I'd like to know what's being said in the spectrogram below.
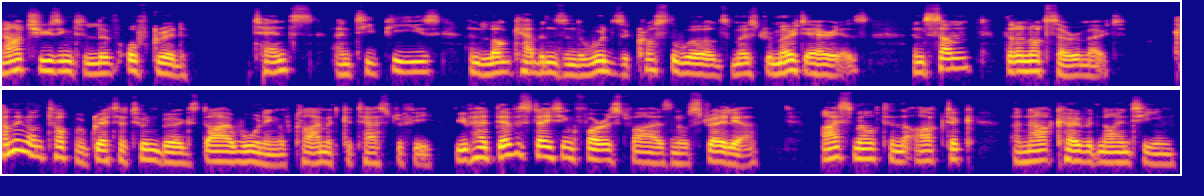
now choosing to live off-grid. Tents and teepees and log cabins in the woods across the world's most remote areas, and some that are not so remote. Coming on top of Greta Thunberg's dire warning of climate catastrophe, we've had devastating forest fires in Australia, ice melt in the Arctic, and now COVID 19.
